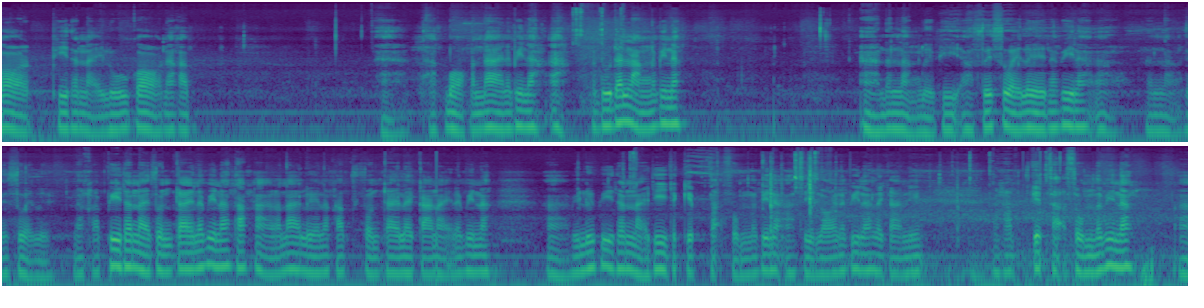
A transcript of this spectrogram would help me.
ก็พี่ท่านไหนรู้ก็นะครับทักบอกกันได้นะพี่นะอะมาดูด้านหลังนะพี่นะอ่าด้านหลังเลยพี่อะสวยๆเลยนะพี่นะอ้าวด้านหลังสวยๆเลยนะครับ พี่ท่านไหนสนใจนะพี่นะทักหากันได้เลยนะครับ สนใจรายการไหนนะพี่นะอ่าพี่หรือพี่ท่านไหนที่จะเก็บสะสมนะพี่นะอะสี่ร้อยนะพี่นะรายการนี้นะครับ เก็บสะสมนะพี่นะอ่า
